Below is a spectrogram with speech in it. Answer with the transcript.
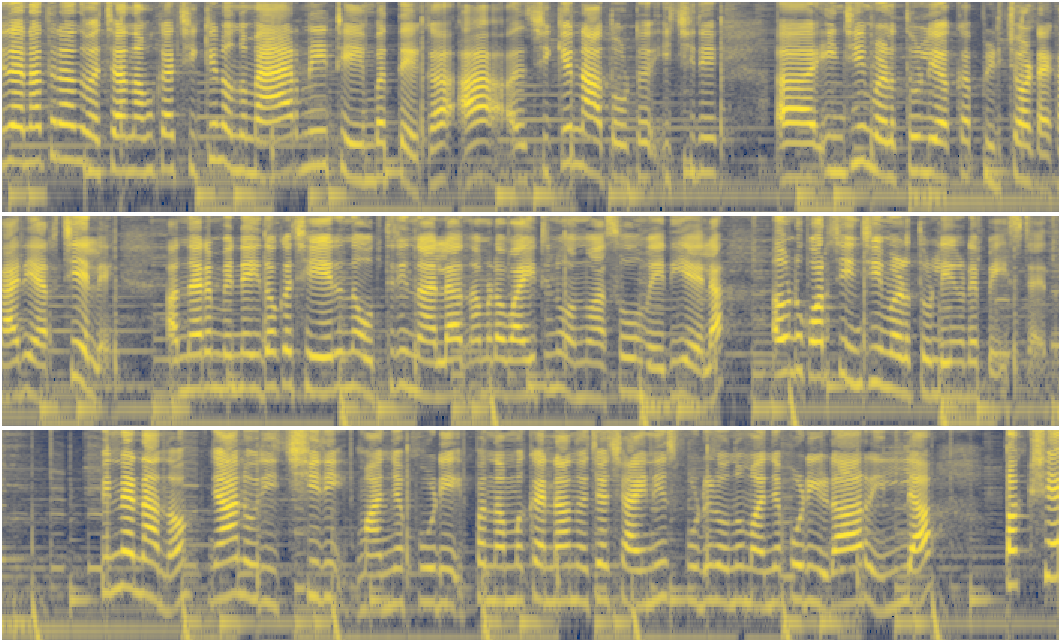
ഇതെന്നാത്തിനാന്ന് വെച്ചാൽ നമുക്ക് ആ ചിക്കൻ ഒന്ന് മാരിനേറ്റ് ചെയ്യുമ്പോഴത്തേക്ക് ആ ചിക്കനകത്തോട്ട് ഇച്ചിരി ഇഞ്ചിയും വെളുത്തുള്ളിയും ഒക്കെ പിടിച്ചോട്ടെ. കാര്യം ഇറച്ചിയല്ലേ. അന്നേരം പിന്നെ ഇതൊക്കെ ചേരുന്ന ഒത്തിരി നല്ല നമ്മുടെ വയറ്റിനും ഒന്നും അസുഖം വരികയില്ല. അതുകൊണ്ട് കുറച്ച് ഇഞ്ചിയും വെളുത്തുള്ളിയും കൂടെ പേസ്റ്റ് ആയത് പിന്നെ എന്നാന്നോ ഞാൻ ഒരു ഇച്ചിരി മഞ്ഞപ്പൊടി. ഇപ്പം നമുക്ക് എന്നാന്ന് വെച്ചാൽ ചൈനീസ് ഫുഡിലൊന്നും മഞ്ഞപ്പൊടി ഇടാറില്ല. പക്ഷേ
